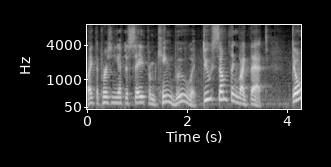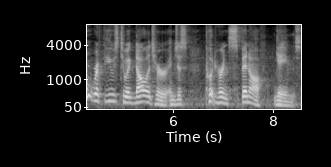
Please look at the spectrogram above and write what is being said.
like the person you have to save from King Boo. Do something like that. Don't refuse to acknowledge her and just put her in spin-off games.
